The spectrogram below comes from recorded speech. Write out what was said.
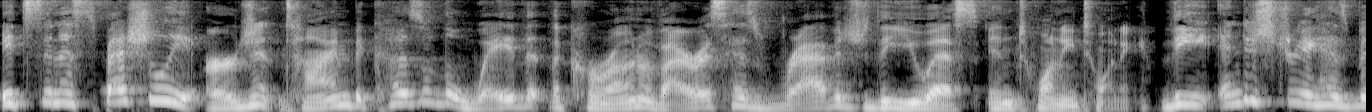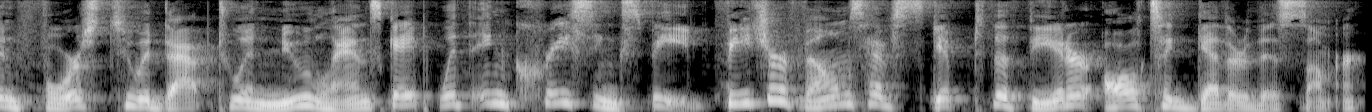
It's an especially urgent time because of the way that the coronavirus has ravaged the US in 2020. The industry has been forced to adapt to a new landscape with increasing speed. Feature films have skipped the theater altogether this summer,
